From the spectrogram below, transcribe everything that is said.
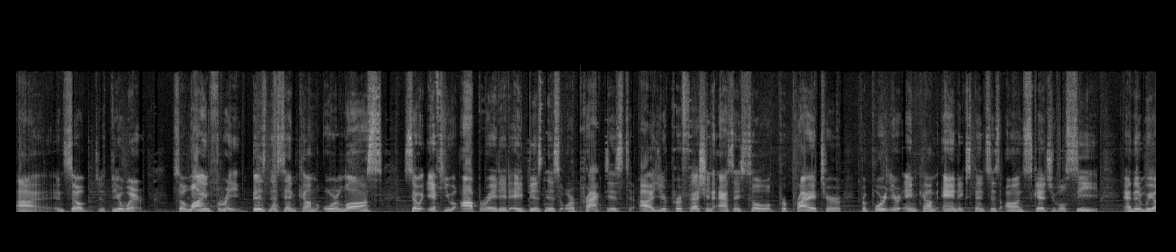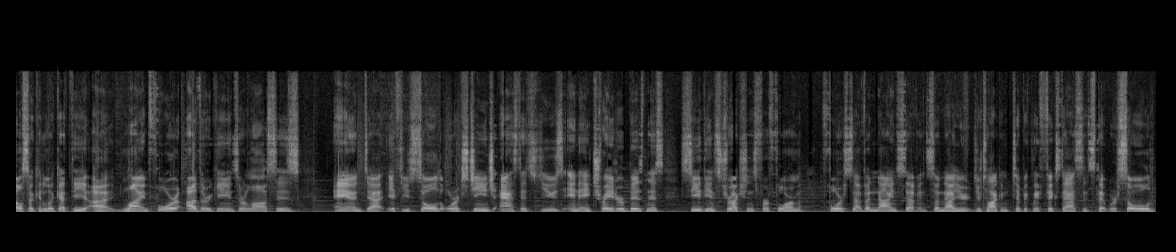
Uh, and so just be aware. So line three business income or loss. So if you operated a business or practiced uh, your profession as a sole proprietor, report your income and expenses on Schedule C. And then we also can look at the uh, line four, other gains or losses. And uh, if you sold or exchanged assets used in a trade or business, see the instructions for Form 4797. So now you're, you're talking typically fixed assets that were sold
